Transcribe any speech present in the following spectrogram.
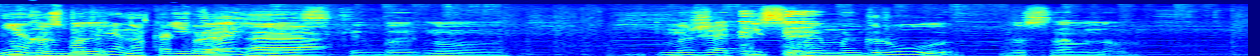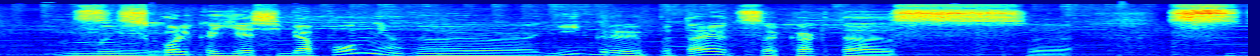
Не, ну, бы смотри, ну как игра бы... а, есть, как бы, ну мы же описываем игру в основном. Мы... Сколько я себя помню, э, игры пытаются как-то с, с-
